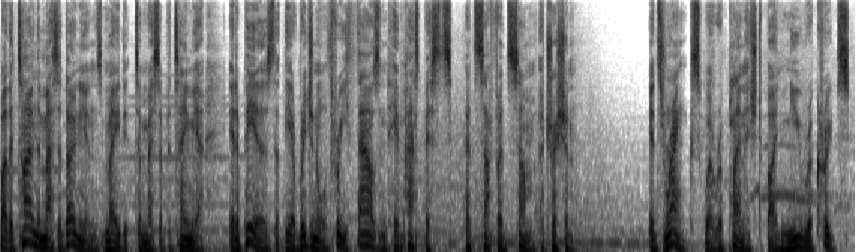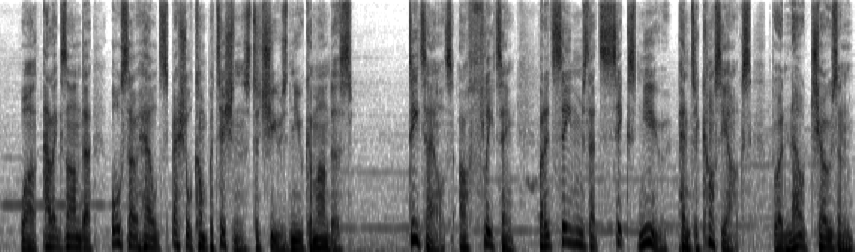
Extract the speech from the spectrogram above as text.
By the time the Macedonians made it to Mesopotamia, it appears that the original 3,000 Hypaspists had suffered some attrition. Its ranks were replenished by new recruits, while Alexander also held special competitions to choose new commanders. Details are fleeting, but it seems that six new Pentakosiarchs were now chosen,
